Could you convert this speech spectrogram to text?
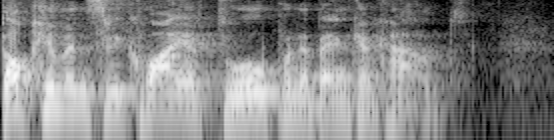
Documents required to open a bank account.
